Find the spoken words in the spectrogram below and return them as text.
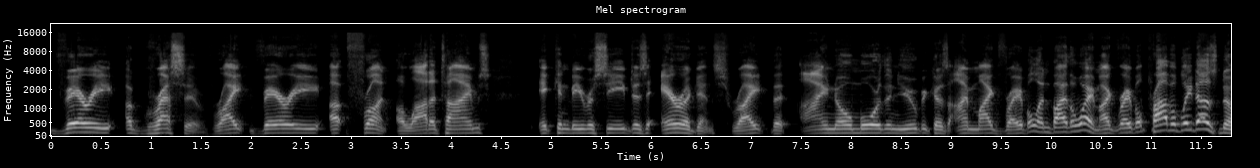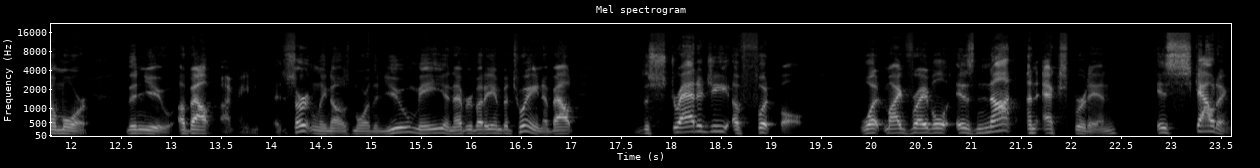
very aggressive, right? Very upfront. A lot of times it can be received as arrogance, right? That I know more than you because I'm Mike Vrabel. And by the way, Mike Vrabel probably does know more than you about, I mean, it certainly knows more than you, me, and everybody in between about the strategy of football. What Mike Vrabel is not an expert in is scouting.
